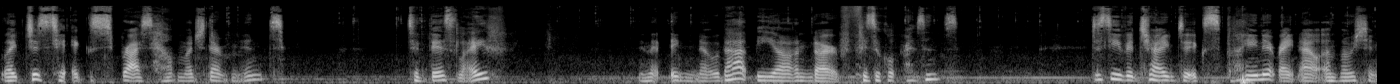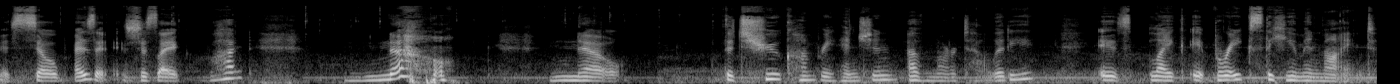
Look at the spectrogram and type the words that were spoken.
like just to express how much they're meant to this life and that they know that beyond our physical presence. Just even trying to explain it right now, emotion is so present. It's just like, what? No. No. The true comprehension of mortality is like it breaks the human mind.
